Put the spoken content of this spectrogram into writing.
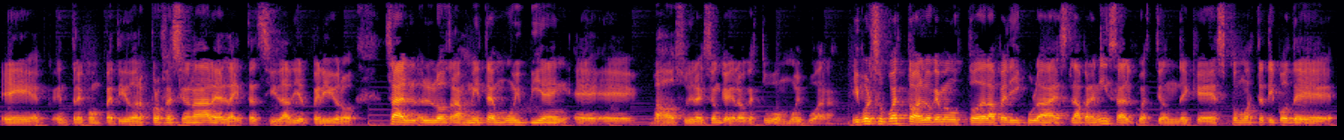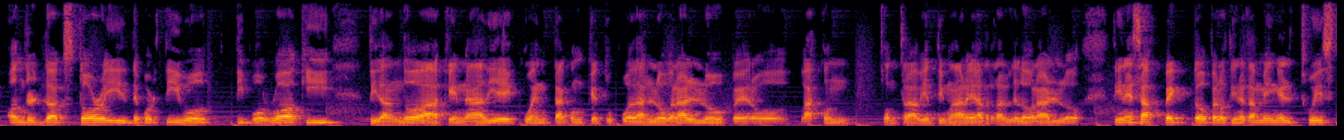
eh, entre competidores profesionales, la intensidad y el peligro. O sea, lo transmite muy bien eh, eh, bajo su dirección, que creo que estuvo muy buena. Y por supuesto, algo que me gustó de la película es la premisa, el cuestión de que es como este tipo de underdog story deportivo, tipo Rocky, tirando a que nadie cuenta con que tú puedas lograrlo, pero vas con contra viento y mare a tratar de lograrlo. Tiene ese aspecto, pero tiene también el twist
